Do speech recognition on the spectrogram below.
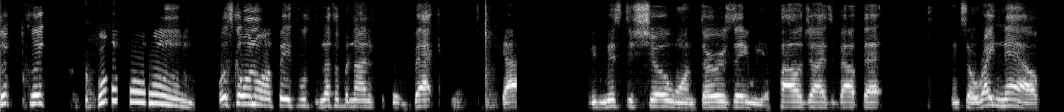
Click, click, boom. What's going on, faithful? Nothing but nine is back. Guys, we missed the show on Thursday. We apologize about that. And so right now,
